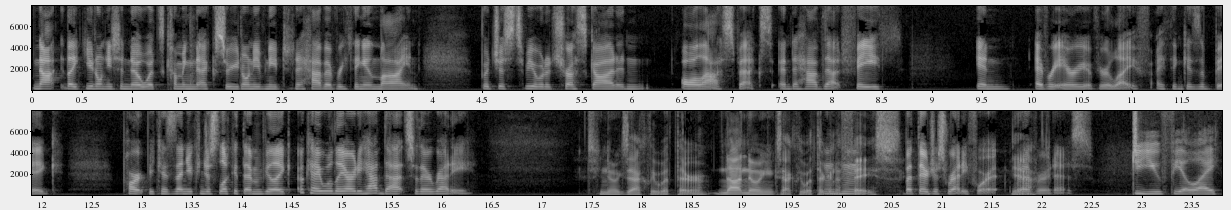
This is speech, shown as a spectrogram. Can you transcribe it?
Not like you don't need to know what's coming next, or you don't even need to have everything in line, but just to be able to trust God in all aspects and to have that faith in every area of your life, I think is a big part because then you can just look at them and be like, okay, well, they already have that, so they're ready, So you know exactly what they're not knowing exactly what they're going Mhm. to face. but they're just ready for it, Yeah. whatever it is. Do you feel like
